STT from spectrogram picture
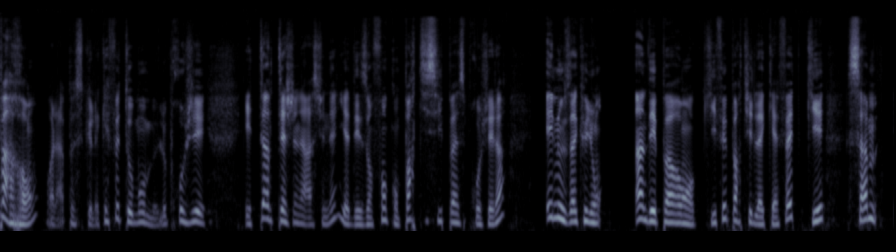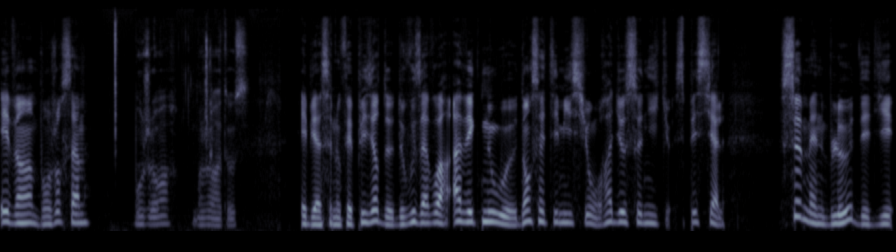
parent. Voilà, parce que la Café Tomom, le projet est intergénérationnel. Il y a des enfants qui ont participé à ce projet-là, et nous accueillons un des parents qui fait partie de la cafette, qui est Sam Evin. Bonjour Sam. Bonjour, bonjour à tous. Eh bien, ça nous fait plaisir de, de vous avoir avec nous euh, dans cette émission radiosonique spéciale Semaine Bleue dédiée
